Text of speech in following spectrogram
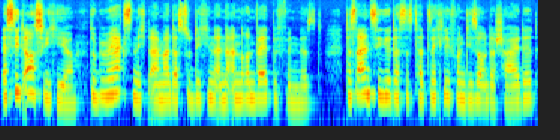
Es sieht aus wie hier. Du bemerkst nicht einmal, dass du dich in einer anderen Welt befindest. Das Einzige, das es tatsächlich von dieser unterscheidet,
